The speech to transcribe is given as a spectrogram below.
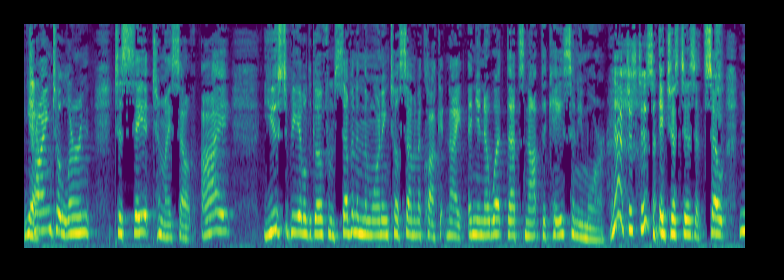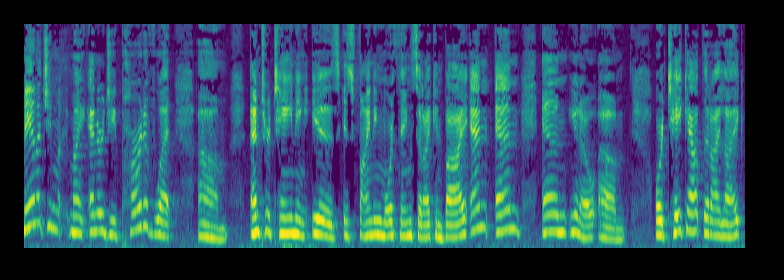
Yeah. trying to learn to say it to myself. I used to be able to go from seven in the morning till seven o'clock at night, and you know what? That's not the case anymore. No, it just isn't. It just isn't. So managing my, energy, part of what um, entertaining is, is finding more things that I can buy and and and you know, um, or take out that I like.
